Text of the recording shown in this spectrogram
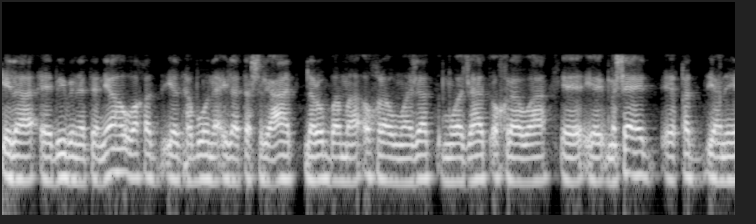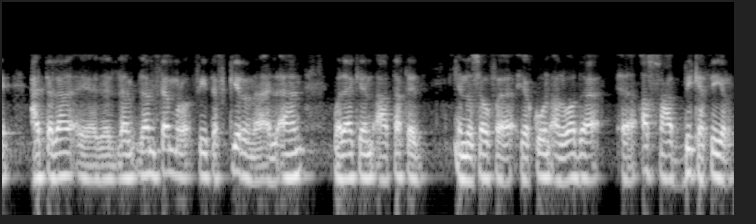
إلى بيبي نتنياهو وقد يذهبون إلى تشريعات لربما أخرى ومواجهات مواجهات أخرى ومشاهد قد يعني حتى لا لم تمرق في تفكيرنا الآن ولكن أعتقد إنه سوف يكون الوضع أصعب بكثير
